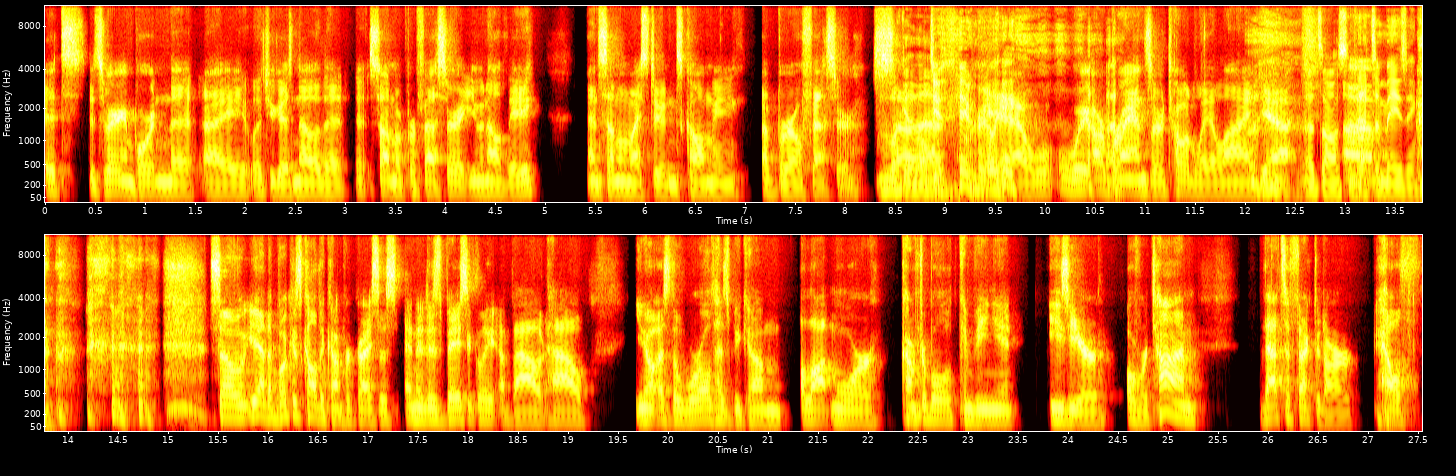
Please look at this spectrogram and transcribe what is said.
it's it's very important that I let you guys know that uh, so I'm a professor at UNLV, and some of my students call me a brofessor. Look so, at that. Do they really? Yeah, we, our brands are totally aligned. Yeah. That's awesome. Um, That's amazing. so yeah, the book is called The Comfort Crisis, and it is basically about how, you know, as the world has become a lot more comfortable, convenient, easier over time, that's affected our health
